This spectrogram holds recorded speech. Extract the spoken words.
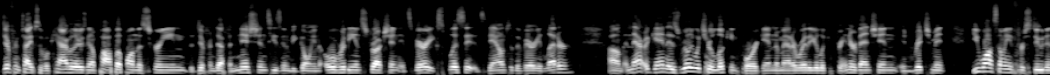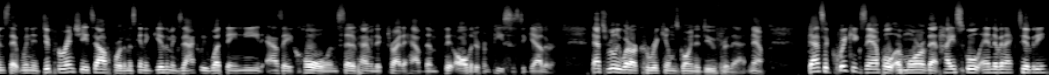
different types of vocabulary is going to pop up on the screen, the different definitions. He's going to be going over the instruction. It's very explicit. It's down to the very letter. Um, and that, again, is really what you're looking for. Again, no matter whether you're looking for intervention, enrichment, you want something for students that when it differentiates out for them, it's going to give them exactly what they need as a whole instead of having to try to have them fit all the different pieces together. That's really what our curriculum is going to do for that. Now, that's a quick example of more of that high school end of an activity.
